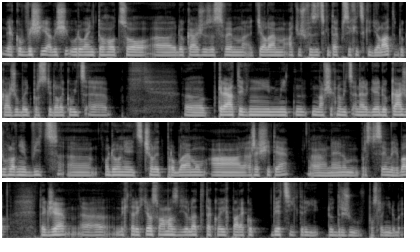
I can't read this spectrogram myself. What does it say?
jako vyšší a vyšší úroveň toho, co dokážu se svým tělem, ať už fyzicky, tak psychicky dělat. Dokážu být prostě daleko víc e, e, kreativní, mít na všechno víc energie, dokážu hlavně víc e, odolně víc čelit problémům a řešit je nejenom prostě se jim vyhybat. Takže bych tady chtěl s váma sdílet takových pár jako věcí, které dodržuju v poslední době.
